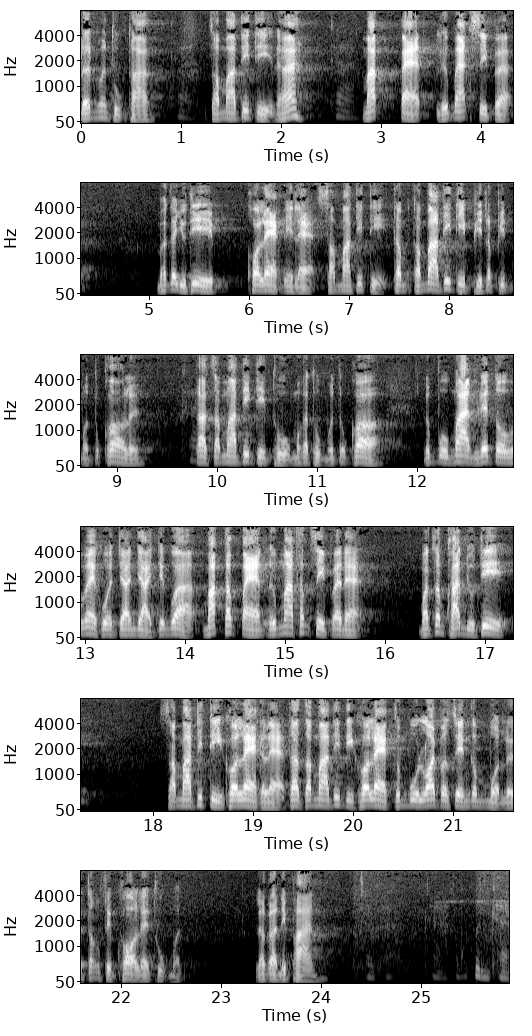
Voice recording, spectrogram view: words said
เดินให้มันถูกทางค่ะ สัมมาทิฏฐินะค่ะมรรคแปดหรือมรรคสิบอะมันก็อยู่ที่ข้อแรกนี่แหละสัมมาทิฏฐิถ้าสัมมาทิฏฐิผิดแล้วผิดหมดทุกข้อเลย ถ้าสัมมาทิฏฐิถูกมันก็ถูกหมดทุกข้อหลวงปู่ม่านอยู่ในโตพ่อแม่ครูอาจารย์ใหญ่จึงว่ามรรคทั้งแปดหรือมรรคทั้งสิบไปเนี่ยมันสำคัญอยู่ที่สัมมาทิฏฐิข้อแรกกันแหละถ้าสัมมาทิฏฐิข้อแรกสมบูรณ์ร้อยเปอร์เซ็นต์ก็หมดเลยทั้งสิบข้อเลยถูกหมดแล้วก็นิพพานใช่ค่ะค่ะขอบคุณค่ะ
